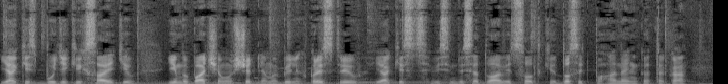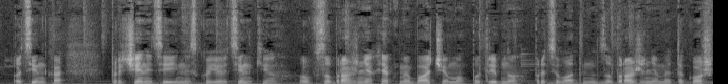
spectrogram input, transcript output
якість будь-яких сайтів. І ми бачимо, що для мобільних пристроїв якість 82%. Досить поганенька така оцінка. Причини цієї низької оцінки в зображеннях, як ми бачимо, потрібно працювати над зображеннями. Також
